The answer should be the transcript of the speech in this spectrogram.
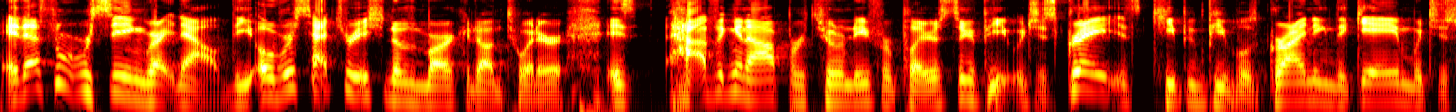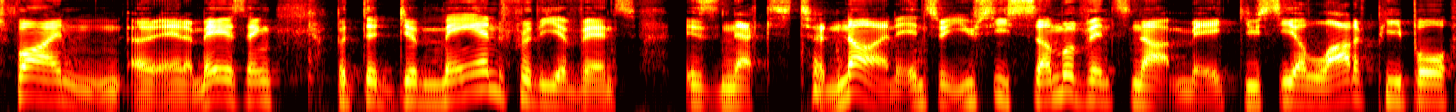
And that's what we're seeing right now. The oversaturation of the market on Twitter is having an opportunity for players to compete, which is great. It's keeping people grinding the game, which is fun and, uh, and amazing. But the demand for the events is next to none. And so you see some events not make. You see a lot of people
